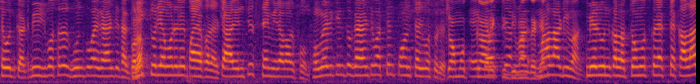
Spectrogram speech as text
সেউড কাঠ বিশ বছরের ঘুণ পোকার গ্যারান্টি থাকবে। ভিক্টোরিয়া মডেলের পায়া করা চার ইঞ্চি সেমি রাবার ফোম। ফোমের কিন্তু গ্যারান্টি পাচ্ছেন পঞ্চাশ বছরের। চমৎকার একটি ডিভান দেখেন। মালা ডিভান। মেরুন কালার চমৎকার একটা কালার।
